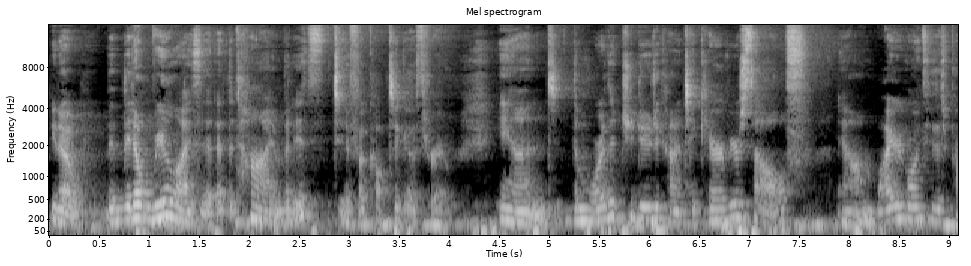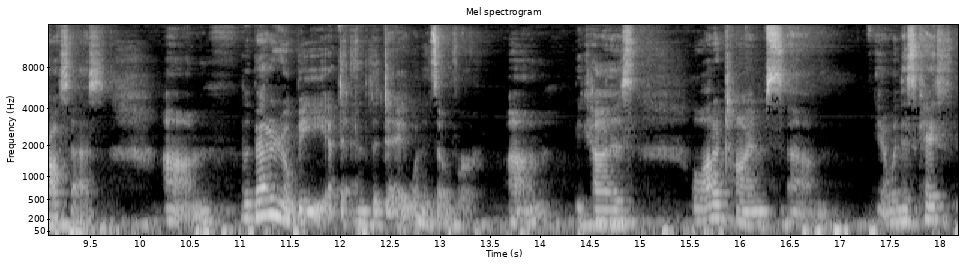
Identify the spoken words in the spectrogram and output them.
you know, they, they don't realize it at the time, but it's difficult to go through. And the more that you do to kind of take care of yourself um, while you're going through this process, um, the better you'll be at the end of the day when it's over um, because a lot of times, um, you know, when this case,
